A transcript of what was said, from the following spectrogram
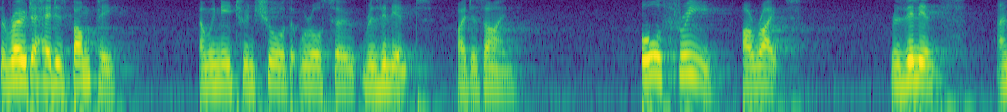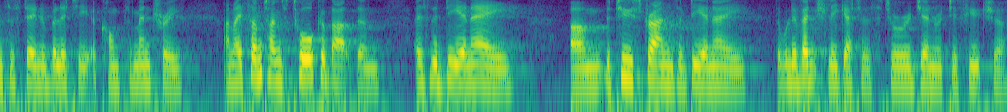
The road ahead is bumpy, and we need to ensure that we're also resilient by design. All three are right. Resilience and sustainability are complementary, and I sometimes talk about them as the DNA, um, the two strands of DNA that will eventually get us to a regenerative future.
